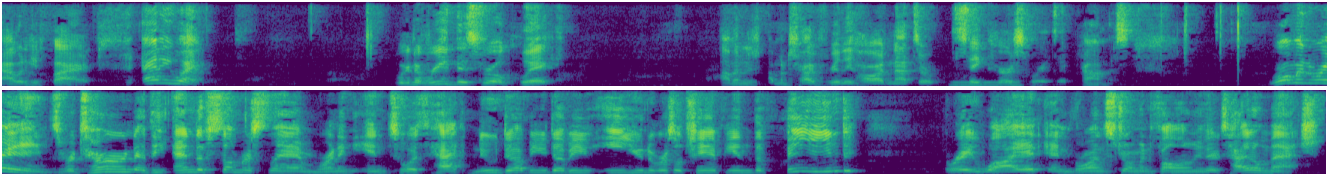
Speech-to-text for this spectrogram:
I would get fired. Anyway, we're gonna read this real quick. I'm gonna I'm gonna try really hard not to say curse words. I promise. Roman Reigns returned at the end of SummerSlam, running in to attack new WWE Universal Champion The Fiend, Bray Wyatt, and Braun Strowman following their title match.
